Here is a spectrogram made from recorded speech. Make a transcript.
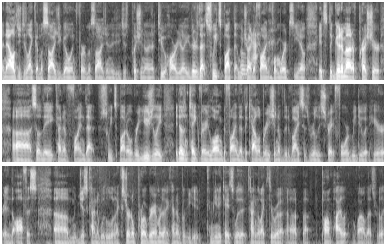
analogy to like a massage. You go in for a massage and you're just pushing on it too hard. You know, there's that sweet spot that we Oh, try yeah. to find for them where it's you know it's the good amount of pressure, uh, so they kind of find that sweet spot over. Usually, it doesn't take very long to find that the calibration of the device is really straightforward. We do it here in the office, um, just kind of with a little external programmer that kind of communicates with it, kind of like through a, a, a Palm Pilot. Wow, that's really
